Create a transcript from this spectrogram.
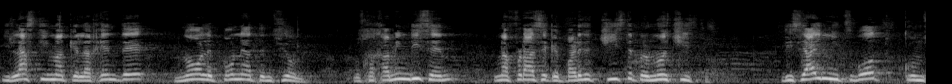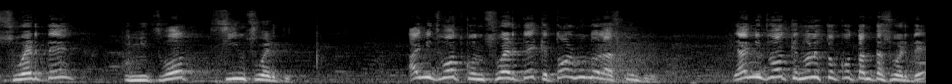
y lástima que la gente no le pone atención. Los jajamín dicen una frase que parece chiste, pero no es chiste. Dice, hay mitzvot con suerte y mitzvot sin suerte. Hay mitzvot con suerte que todo el mundo las cumple. Y hay mitzvot que no les tocó tanta suerte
